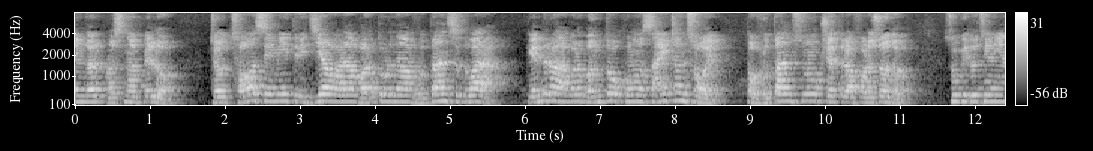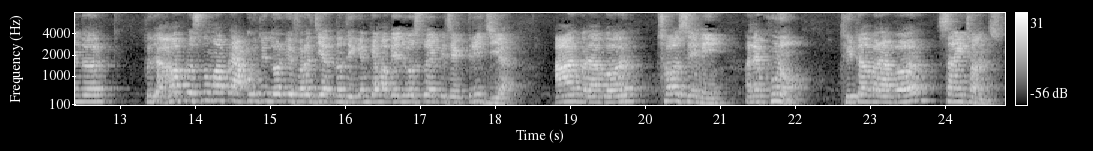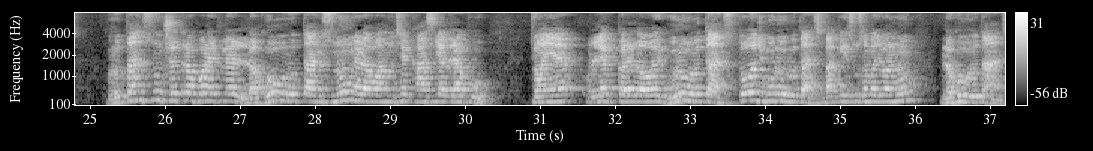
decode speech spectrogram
અંદર પ્રશ્ન પહેલો, જો છ સેમી ત્રિજ્યાવાળા વર્તુળના વૃતાંશ દ્વારા કેન્દ્ર આગળ બનતો ખૂણો 60 અંશ હોય, તો છે જે આવા પ્રશ્નોમાં આપણે આકૃતિ દોરવી ફરજિયાત નથી, કેમ કે આમાં બે જ વસ્તુ આપી છે. એક ત્રિજ્યા r બરાબર 6 સેમી અને ખૂણો, થીટા બરાબર 60 અંશ. વૃતાંશનું ક્ષેત્રફળ એટલે લઘુ વૃતાંશનું મેળવવાનું છે, ખાસ યાદ રાખવું. જો અહીંયા ઉલ્લેખ કરેલો હોય ગુરુ વૃતાંશ, તો જ ગુરુ વૃતાંશ. બાકી શું સમજવાનું? લઘુ વૃતાંશ.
